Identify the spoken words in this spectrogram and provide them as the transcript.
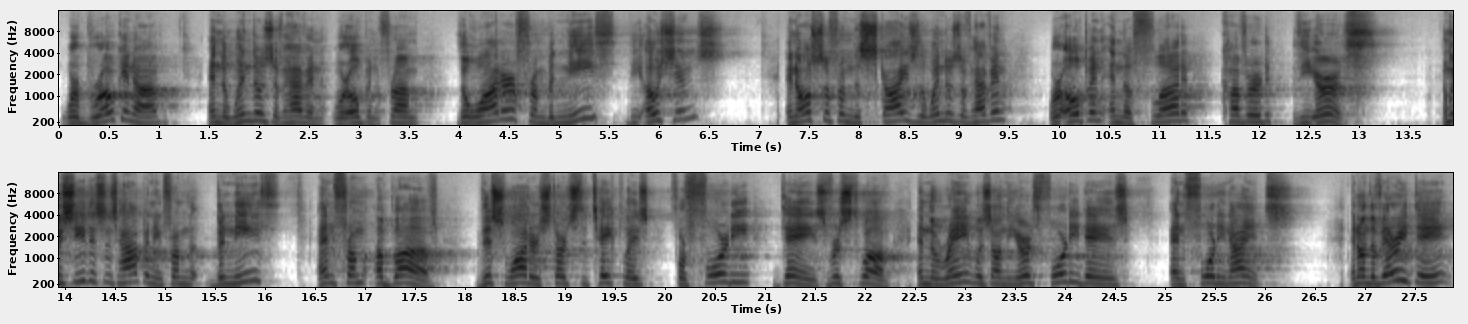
were broken up and the windows of heaven were opened from the water from beneath the oceans and also from the skies, the windows of heaven were open, and the flood covered the earth. And we see this is happening from beneath and from above. This water starts to take place for 40 days. Verse 12. And the rain was on the earth 40 days and 40 nights. And on the very day,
